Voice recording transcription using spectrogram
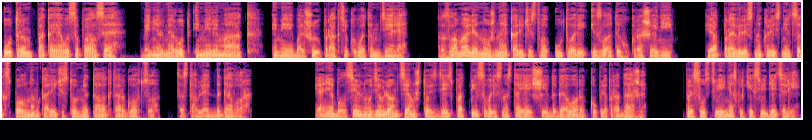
Утром, пока я высыпался, Бенермерут и Миримаат, имея большую практику в этом деле, разломали нужное количество утвари и золотых украшений и отправились на колесницах с полным количеством металла к торговцу составлять договор. Я не был сильно удивлен тем, что здесь подписывались настоящие договоры купли-продажи в присутствии нескольких свидетелей,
